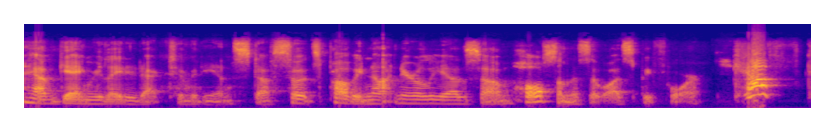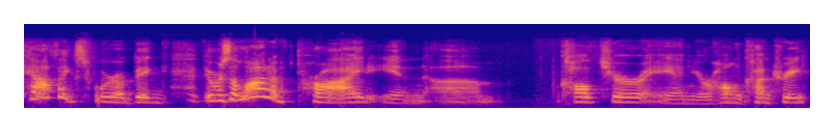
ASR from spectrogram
have gang related activity and stuff. So it's probably not nearly as um, wholesome as it was before. Catholic, Catholics were a big. There was a lot of pride in um, culture and your home country,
